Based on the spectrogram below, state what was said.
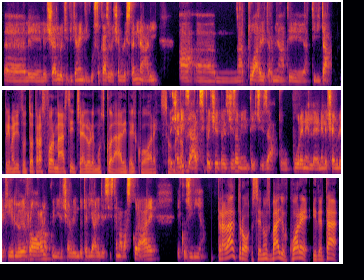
uh, le, le, cellule, tipicamente in questo caso le cellule staminali, a, um, a attuare determinate attività prima di tutto trasformarsi in cellule muscolari del cuore. Insomma, Specializzarsi no? precisamente, esatto, oppure nelle, nelle, cellule che lo irrorano, quindi le cellule endoteliali del sistema vascolare e così via. Tra l'altro, se non sbaglio, il cuore in realtà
